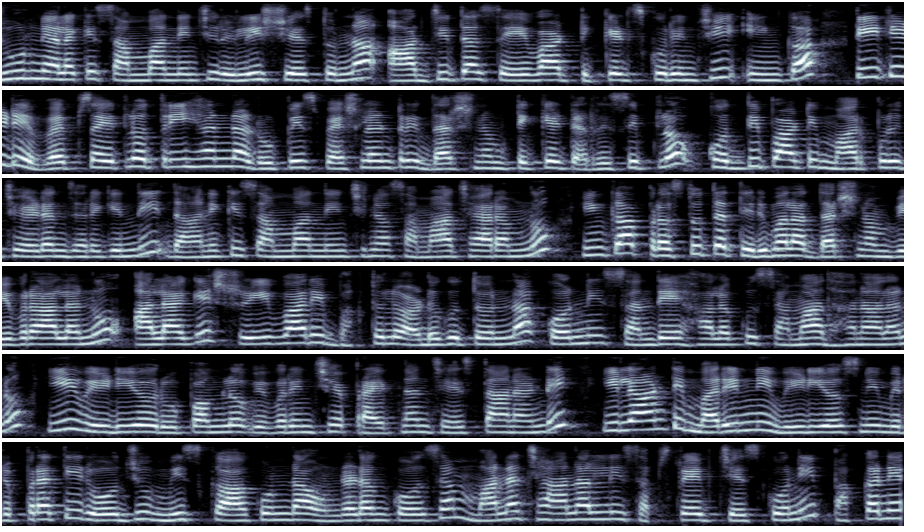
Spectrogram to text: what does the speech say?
జూన్ నెలకి సంబంధించి రిలీజ్ చేస్తున్న ఆర్జిత సేవా టికెట్స్ గురించి ఇంకా టీటీడీ వెబ్సైట్లో three hundred rupees special entry దర్శనం టికెట్ రిసిప్ట్లో కొద్దిపాటి మార్పులు చేయడం జరిగింది. దానికి సంబంధించిన సమాచారంను ఇంకా ప్రస్తుత తిరుమల దర్శనం వివరాలను అలాగే శ్రీవారి భక్తులు అడుగుతున్న కొన్ని సందేహాలకు సమాధానాలను ఈ వీడియో రూపంలో వివరించే ప్రయత్నం చేస్తాను చేస్తానండి. ఇలాంటి మరిన్ని వీడియోస్ని మీరు ప్రతిరోజు మిస్ కాకుండా ఉండడం కోసం మన ఛానల్ని సబ్స్క్రైబ్ చేసుకొని పక్కనే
